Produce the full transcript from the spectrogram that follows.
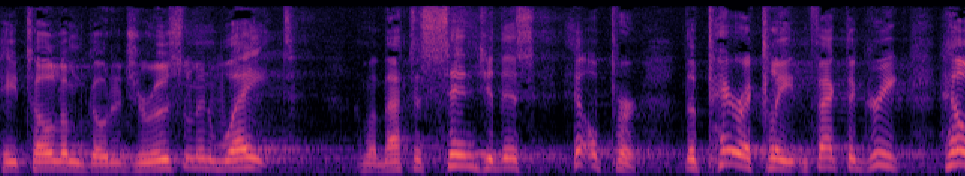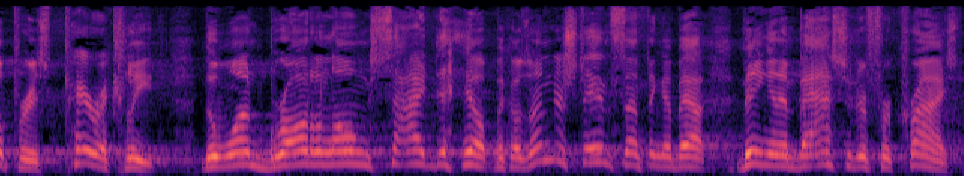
he told them, Go to Jerusalem and wait. I'm about to send you this helper the paraclete. In fact, the Greek helper is paraclete, the one brought alongside to help. Because understand something about being an ambassador for Christ.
